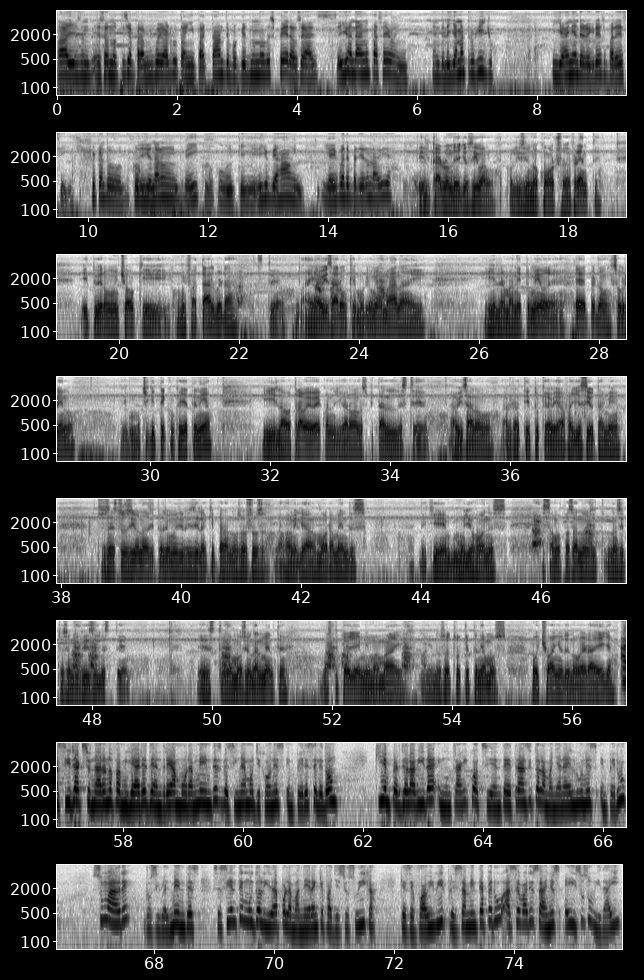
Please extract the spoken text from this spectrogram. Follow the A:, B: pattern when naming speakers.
A: Ay, esa, noticia para mí fue algo tan impactante porque uno no lo espera, o sea, ellos andaban en un paseo en, donde le llaman Trujillo y ya venían de regreso parece y fue cuando colisionaron el vehículo con el que ellos viajaban y, ahí fue donde perdieron la vida.
B: El carro donde ellos iban colisionó con otro de frente y tuvieron un choque muy fatal, ¿verdad? Este, ahí avisaron que murió mi hermana y, el hermanito mío, de, eh, perdón, el sobrino, chiquitico que ella tenía. Y la otra bebé cuando llegaron al hospital este, avisaron al ratito que había fallecido también. Entonces esto ha sido una situación muy difícil aquí para nosotros, la familia Mora Méndez, de aquí en Mollejones. Estamos pasando una situación difícil este, este, emocionalmente, más que todo ella y mi mamá y, nosotros que teníamos ocho años de no ver a ella.
C: Así reaccionaron los familiares de Andrea Mora Méndez, vecina de Mollejones en Pérez Celedón, quien perdió la vida en un trágico accidente de tránsito la mañana del lunes en Perú. Su madre, Rosibel Méndez, se siente muy dolida por la manera en que falleció su hija, que se fue a vivir precisamente a Perú hace varios años e hizo su vida ahí.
